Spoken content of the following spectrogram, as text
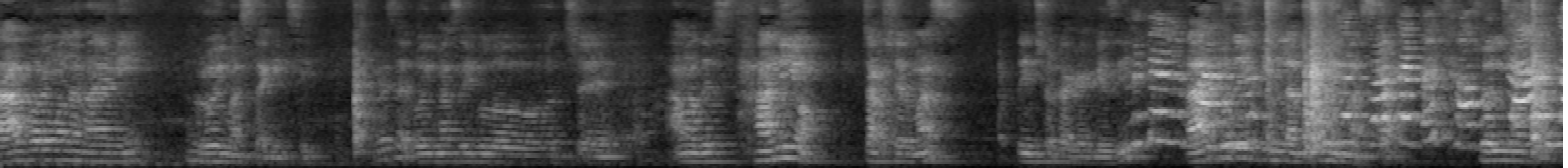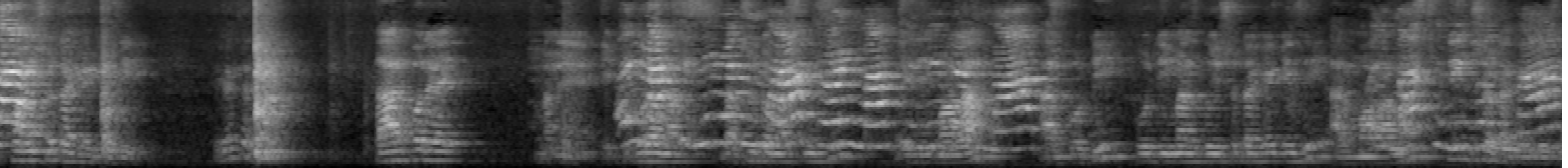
তারপরে মনে হয় আমি রুই মাছটা কিনছি। ঠিক আছে? রুই মাছ এগুলো হচ্ছে আমাদের স্থানীয় চাষের মাছ তিনশো টাকা কেজি। তারপরে কিনলাম শোল মাছটা। শোল মাছটা ছয়শো টাকা কেজি। ঠিক আছে? তারপরে মানে বড় মাছ বা ছোট মাছ কিনছি। এই মলা আর পুটি। পুটি মাছ দুইশো টাকা কেজি আর মলা মাছ তিনশো টাকা কেজি।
